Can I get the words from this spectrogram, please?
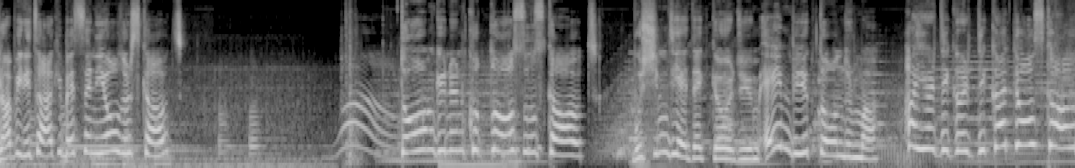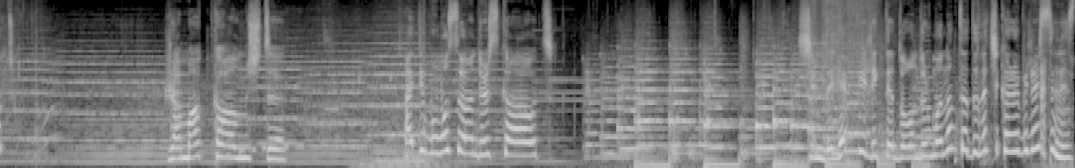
Robin'i takip etsen iyi olur Scout. Doğum günün kutlu olsun Scout. Bu şimdiye dek gördüğüm en büyük dondurma. Hayır Digger, dikkatli ol Scout. Ramak kalmıştı. Hadi mumu söndür Scout. Şimdi hep birlikte dondurmanın tadını çıkarabilirsiniz.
